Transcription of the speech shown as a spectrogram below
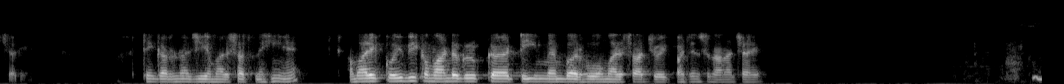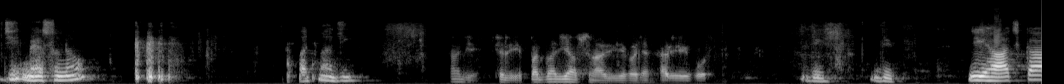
चलिए। थिंक अरुणा जी हमारे साथ नहीं है। हमारे कोई भी कमांडो ग्रुप का टीम मेंबर हो हमारे साथ जो एक भजन सुनाना चाहे। जी मैं सुना पद्मा जी। हाँ जी चलिए। पद्मा जी आप सुना दीजिए भजन। हरी बोल। जी जी। जी आज का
